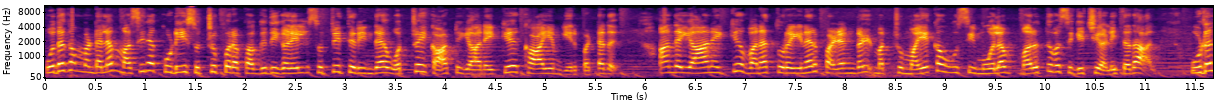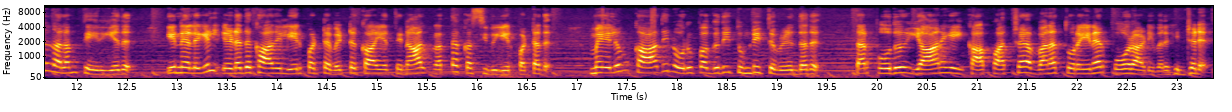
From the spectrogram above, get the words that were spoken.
உதகம் மண்டலம் மசினக்குடி சுற்றுப்புற பகுதிகளில் சுற்றித் திரிந்த ஒற்றை காட்டு யானைக்கு காயம் ஏற்பட்டது. அந்த யானைக்கு வனத்துறையினர் பழங்கள் மற்றும் மயக்க ஊசி மூலம் மருத்துவ சிகிச்சை அளித்ததால் உடல் நலம் தேறியது. இந்நிலையில் இடது காதில் ஏற்பட்ட வெட்டுக்காயத்தினால் இரத்த கசிவு ஏற்பட்டது. மேலும் காதின் ஒரு பகுதி துண்டித்து விழுந்தது. தற்போது யானையை காப்பாற்ற வனத்துறையினர் போராடி வருகின்றனர்.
